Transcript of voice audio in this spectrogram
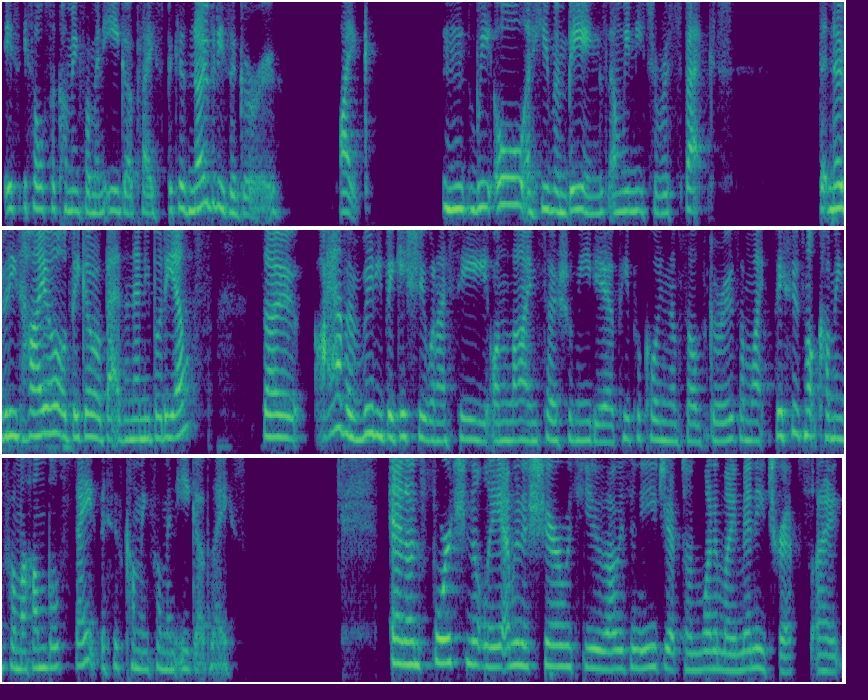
it's, it's also coming from an ego place because nobody's a guru. Like we all are human beings and we need to respect that nobody's higher or bigger or better than anybody else. So I have a really big issue when I see online social media people calling themselves gurus. I'm like, this is not coming from a humble state. This is coming from an ego place. And unfortunately, I'm going to share with you, I was in Egypt on one of my many trips. I,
